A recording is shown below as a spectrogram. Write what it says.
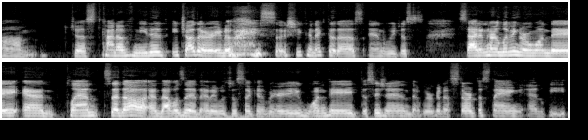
um, just kind of needed each other in a way. So she connected us, and we just sat in her living room one day and planned Seda, and that was it. And it was just like a very one day decision that we were gonna start this thing, and we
